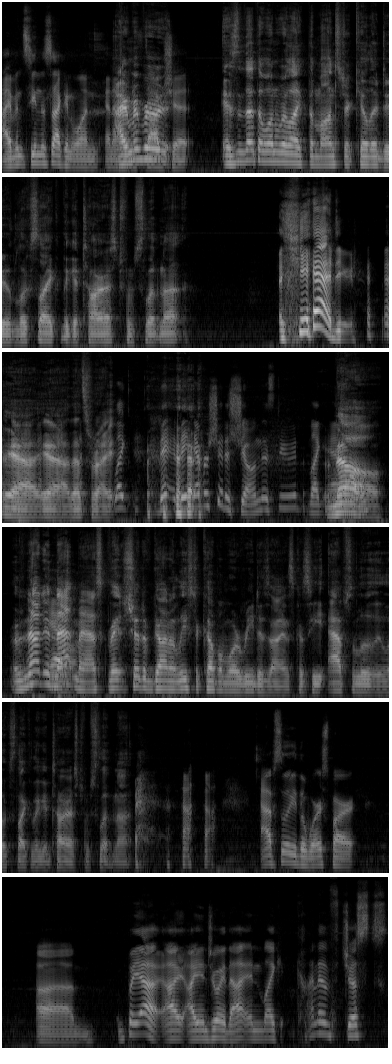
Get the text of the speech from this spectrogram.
I haven't seen the second one, and I, I remember- shit. Isn't that the one where like the monster killer dude looks like the guitarist from Slipknot? yeah, dude. yeah, yeah, that's right. like they, they never should have shown this dude. Like at all. no, not in At that all. mask. They should have gone at least a couple more redesigns because he absolutely looks like the guitarist from Slipknot. absolutely the worst part. Um, but yeah, I I enjoy that and like kind of just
